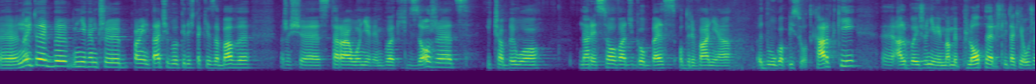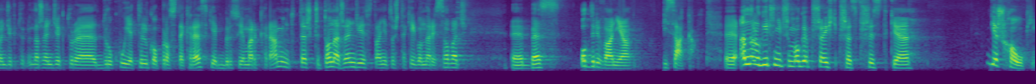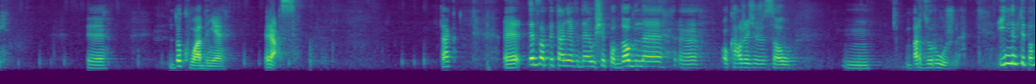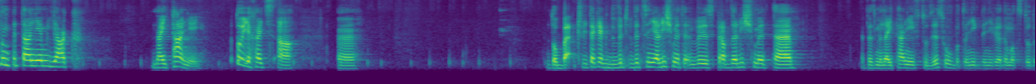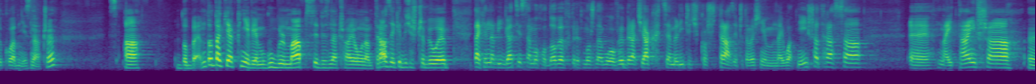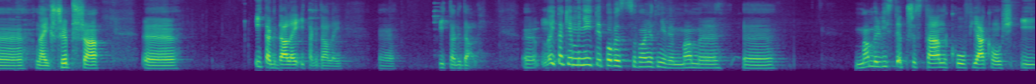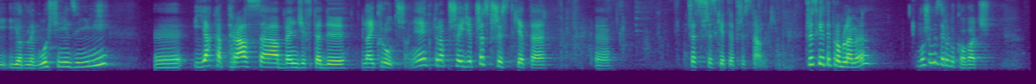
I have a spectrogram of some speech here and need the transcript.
E, No i to jakby, nie wiem czy pamiętacie, były kiedyś takie zabawy, że się starało, nie wiem, był jakiś wzorzec i trzeba było narysować go bez odrywania długopisu od kartki, E, albo jeżeli, nie wiem, mamy ploter, czyli takie urzędzie, które, narzędzie, które drukuje tylko proste kreski, jakby rysuje markerami, no to też czy to narzędzie jest w stanie coś takiego narysować e, bez odrywania pisaka. Analogicznie, czy mogę przejść przez wszystkie wierzchołki? Dokładnie raz. Tak? E, Te dwa pytania wydają się podobne. e, Okaże się, że są mm, bardzo różne. Innym typowym pytaniem, jak najtaniej to jechać z A e, do B. Czyli tak jak wy- wycenialiśmy, te, sprawdzaliśmy te, wezmę najtaniej w cudzysłów, bo to nigdy nie wiadomo, co to dokładnie znaczy, z A do B. No to tak jak, nie wiem, Google Mapsy wyznaczają nam trasy. Kiedyś jeszcze były takie nawigacje samochodowe, w których można było wybrać, jak chcemy liczyć koszt trasy. Czy to właśnie nie wiem, najładniejsza trasa, e, najtańsza, e, najszybsza e, i tak dalej, i tak dalej, e, i tak dalej. E, no i takie mniej typowe zastosowania, to nie wiem, mamy, e, mamy listę przystanków jakąś i, i odległości między nimi i jaka trasa będzie wtedy najkrótsza, nie? która przejdzie przez wszystkie te, e, przez wszystkie te przystanki. Wszystkie te problemy możemy zredukować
